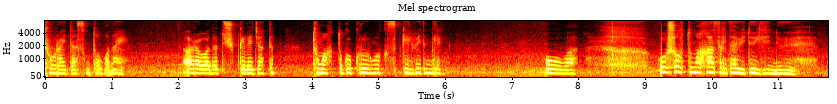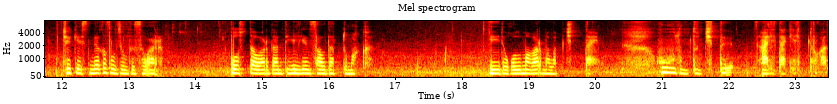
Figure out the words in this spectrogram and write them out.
туура айтасың толгонай арабада түшүп келе жатып тумакты көкүрөгүңө кысып келбедиң белең. Ооба ошол тумак азыр да үйдө илинүү чекесинде кызыл жылдызы бар. Боз товардан тигилген солдат тумак кээде колума кармалап жыттайм уулумдун жыты али да келип турган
